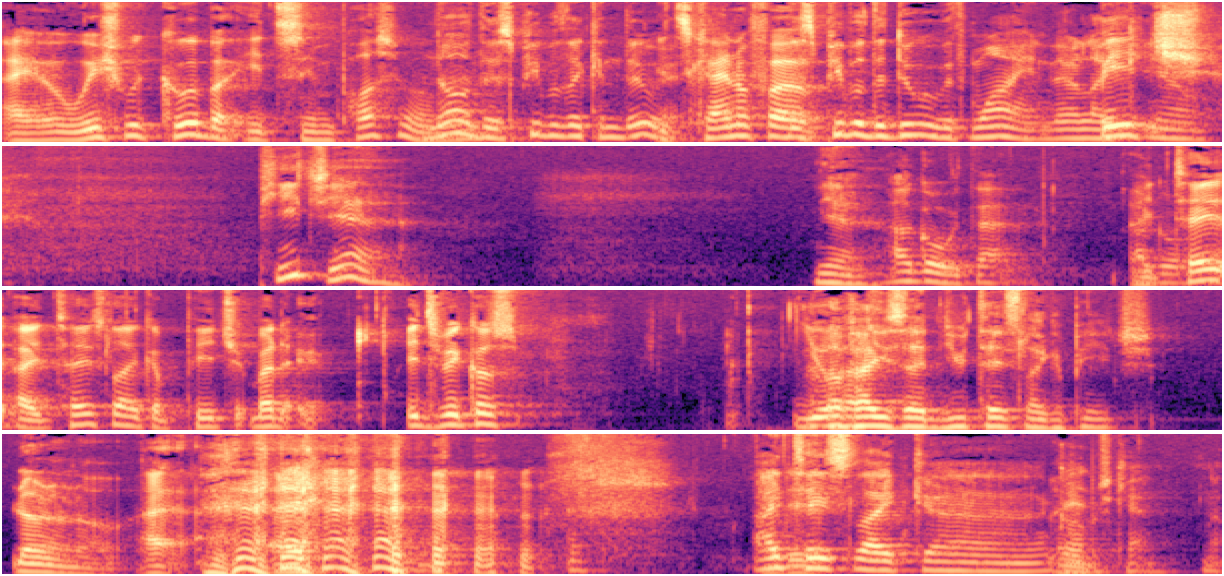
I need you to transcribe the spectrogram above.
I wish we could, but it's impossible. No, man. there's people that can do it. it's kind of a there's people that do it with wine. They're like you peach. know- peach, yeah, yeah. I'll go with that. I'll I taste. I taste like a peach, but it's because I love how you said you taste like a peach. No, no, no. I, I, I did- taste like uh, garbage can. No,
